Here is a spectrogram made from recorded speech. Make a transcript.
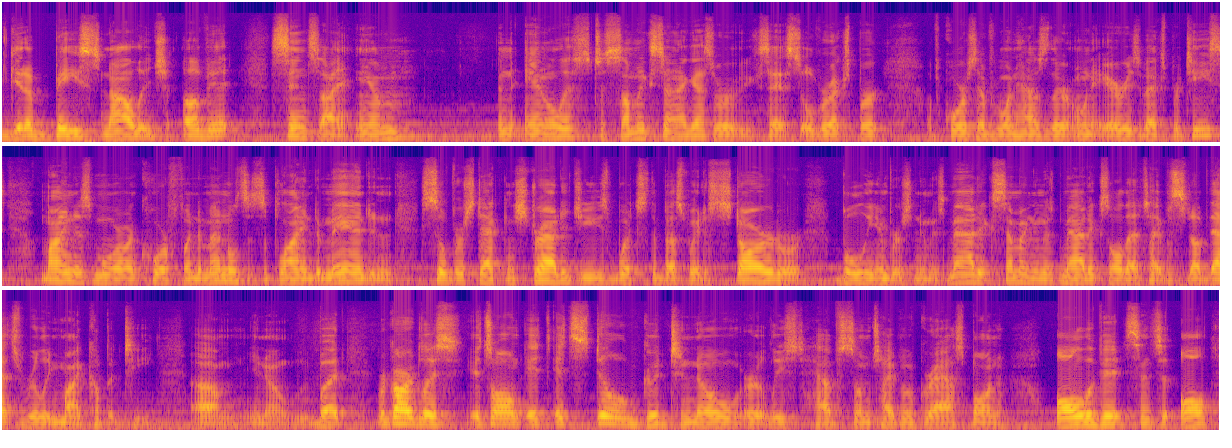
get a base knowledge of it since I am an analyst to some extent, I guess, or you could say a silver expert. Of course, everyone has their own areas of expertise. Mine is more on core fundamentals of supply and demand and silver stacking strategies, what's the best way to start, or bullion versus numismatics, semi-numismatics, all that type of stuff. That's really my cup of tea, um, you know. But regardless, it's all it, it's still good to know, or at least have some type of grasp on all of it, since it all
